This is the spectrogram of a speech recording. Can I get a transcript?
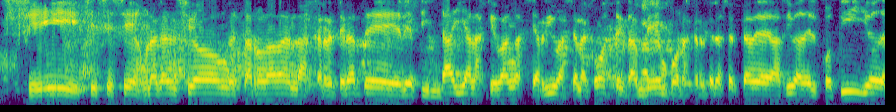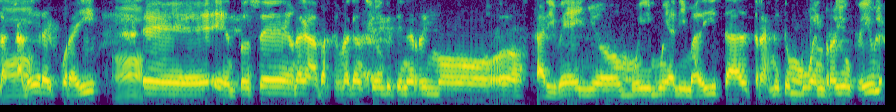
Sí, sí, sí, sí, es una canción que está rodada en las carreteras de, de, Tindaya, las que van hacia arriba, hacia la costa y también por las carreteras cerca de arriba del Cotillo, de la oh. y por ahí. Oh. Eh, entonces, una, aparte es una canción que tiene ritmo oh, caribeño, muy, muy animadita, transmite un buen rollo increíble,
